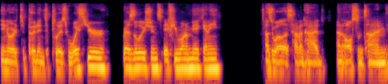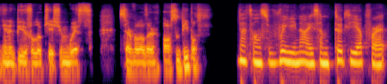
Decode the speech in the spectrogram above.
in order to put into place with your resolutions if you want to make any, as well as having had an awesome time in a beautiful location with several other awesome people. That sounds really nice. I'm totally up for it.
